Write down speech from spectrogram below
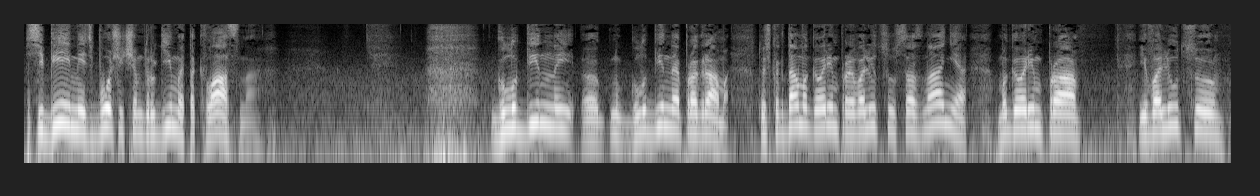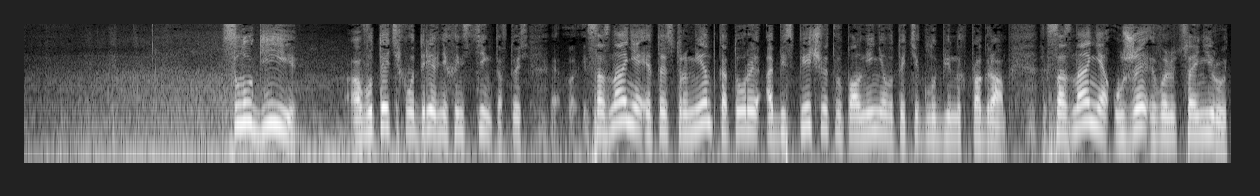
себе иметь больше, чем другим, это классно. Глубинный, э, ну, глубинная программа. То есть, когда мы говорим про эволюцию сознания, мы говорим про эволюцию слуги а, вот этих вот древних инстинктов. То есть э, сознание это инструмент, который обеспечивает выполнение вот этих глубинных программ. Сознание уже эволюционирует.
